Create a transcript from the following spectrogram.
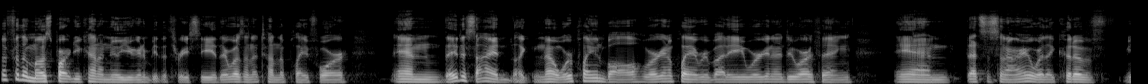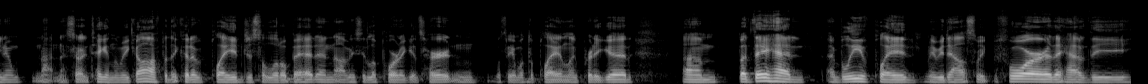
But for the most part, you kind of knew you're going to be the three seed. There wasn't a ton to play for. And they decide, like, no, we're playing ball. We're going to play everybody. We're going to do our thing. And that's a scenario where they could have, you know, not necessarily taken the week off, but they could have played just a little bit. And obviously, Laporta gets hurt and was able to play and look pretty good. Um, but they had, I believe, played maybe Dallas the week before. They have the,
